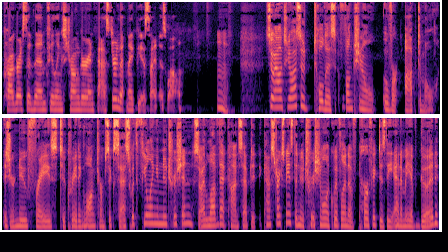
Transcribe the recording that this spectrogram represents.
progress of them feeling stronger and faster, that might be a sign as well. Mm. So, Alex, you also told us functional over optimal is your new phrase to creating long term success with fueling and nutrition. So, I love that concept. It kind of strikes me as the nutritional equivalent of perfect is the enemy of good.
